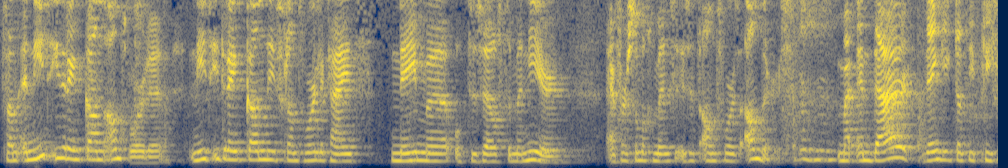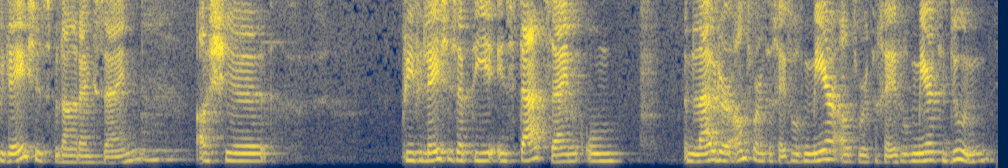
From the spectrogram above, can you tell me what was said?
Van, en niet iedereen kan antwoorden. Niet iedereen kan die verantwoordelijkheid nemen op dezelfde manier. En voor sommige mensen is het antwoord anders. maar, en daar denk ik dat die privileges belangrijk zijn. Als je privileges hebt die je in staat zijn om een luider antwoord te geven, of meer antwoord te geven, of meer te doen,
